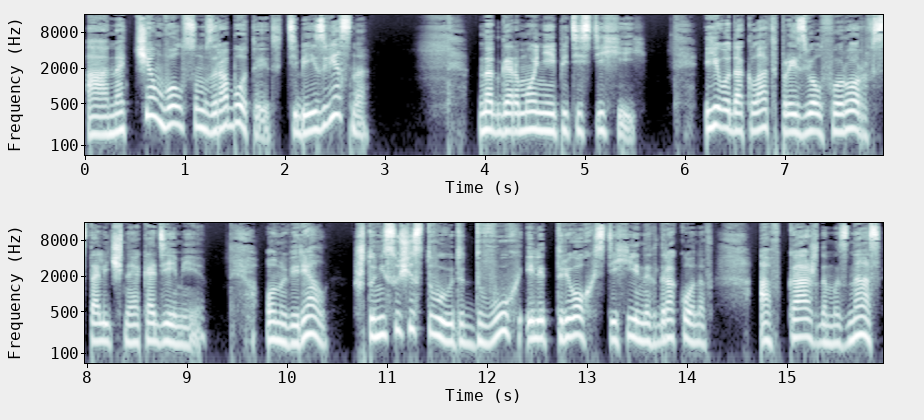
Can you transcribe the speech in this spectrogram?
А над чем Волсум заработает, тебе известно? Над гармонией пяти стихий. Его доклад произвел фурор в столичной академии. Он уверял, что не существует двух или трех стихийных драконов, а в каждом из нас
